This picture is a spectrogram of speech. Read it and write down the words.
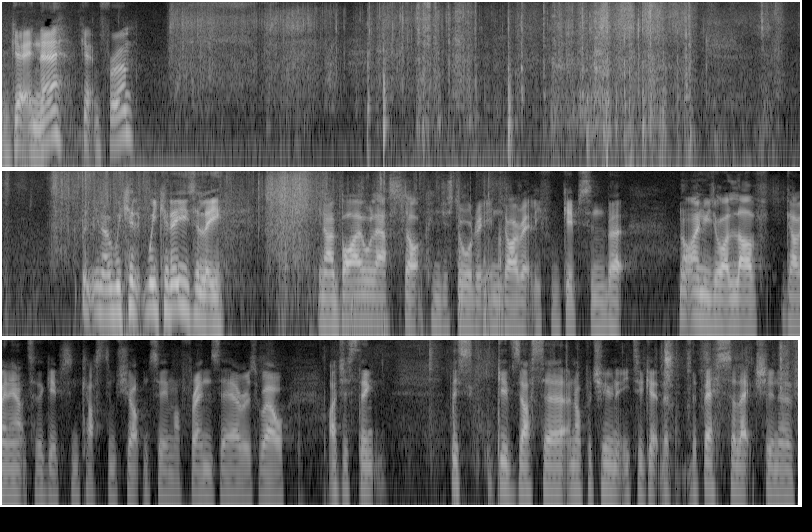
we're getting there, getting through them. But you know, we could we could easily, you know, buy all our stock and just order it in directly from Gibson. But not only do I love going out to the Gibson custom shop and seeing my friends there as well, I just think this gives us uh, an opportunity to get the, the best selection of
